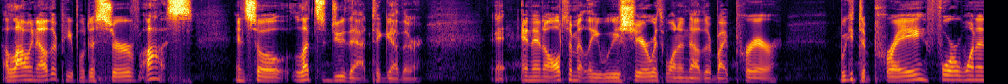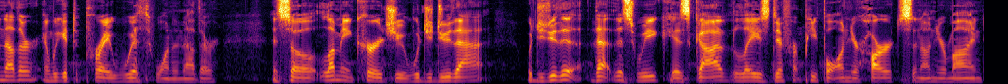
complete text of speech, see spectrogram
allowing other people to serve us. And so let's do that together. And then ultimately, we share with one another by prayer. We get to pray for one another and we get to pray with one another. And so let me encourage you would you do that? Would you do that this week as God lays different people on your hearts and on your mind,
